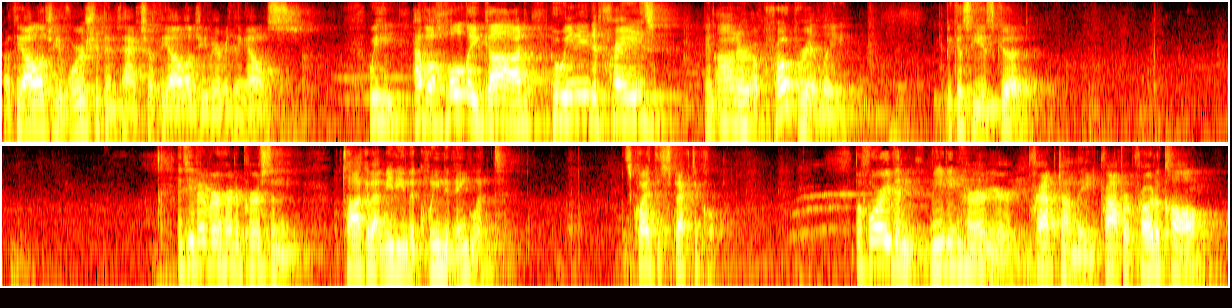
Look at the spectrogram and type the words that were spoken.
Our theology of worship impacts our theology of everything else. We have a holy God who we need to praise and honor appropriately because he is good. If you've ever heard a person talk about meeting the Queen of England, it's quite the spectacle. Before even meeting her, you're prepped on the proper protocol.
